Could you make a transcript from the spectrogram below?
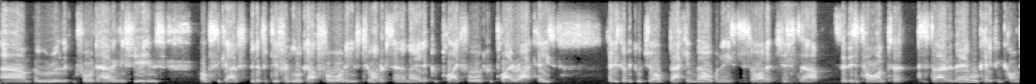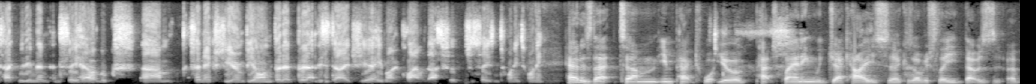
um, who we are really looking forward to having this year. He was obviously gave us a bit of a different look up forward. He was 200 centimetre, could play forward, could play ruck. He's he's got a good job back in Melbourne. He's decided just uh, for this time to, to, stay over there. We'll keep in contact with him and, and see how it looks um, for next year and beyond. But at, but at this stage, yeah, he won't playing with us for, for season 2020. How does that um, impact what you're perhaps planning with Jack Hayes? Because uh, obviously that was a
